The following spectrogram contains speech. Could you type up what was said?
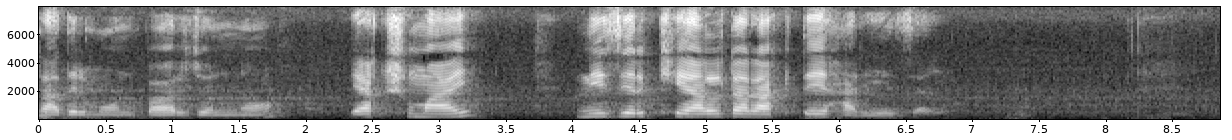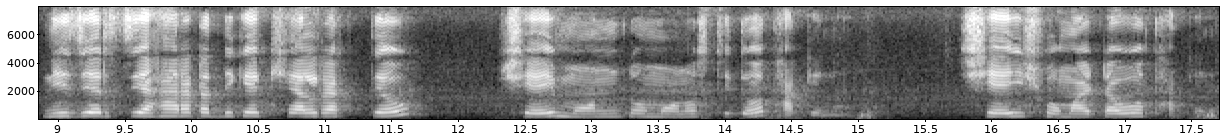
তাদের মন পাওয়ার জন্য এক সময় নিজের খেয়ালটা রাখতে হারিয়ে যায়। নিজের চেহারাটার দিকে খেয়াল রাখতেও সেই মন মনস্থিত থাকে না। সেই সময়টাও থাকে না।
